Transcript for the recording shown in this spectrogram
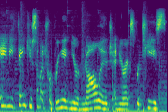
Amy, thank you so much for bringing your knowledge and your expertise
